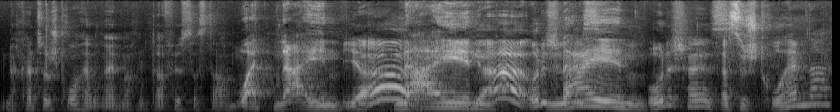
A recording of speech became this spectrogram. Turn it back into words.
Und da kannst du einen Strohhalm reinmachen. Dafür ist das da. What? Nein. Ja! Nein. Ja, ohne Scheiß. Nein. Ohne Scheiß. Hast du Strohhalm da?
